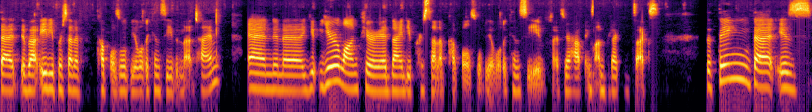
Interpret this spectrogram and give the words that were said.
that about 80% of couples will be able to conceive in that time. And in a year long period, 90% of couples will be able to conceive if you're having unprotected sex. The thing that is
